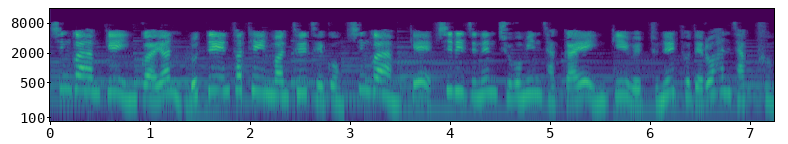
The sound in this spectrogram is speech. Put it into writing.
신과 함께 인과연 롯데엔터테인먼트 제공 신과 함께 시리즈는 주호민 작가의 인기 웹툰을 토대로 한 작품.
